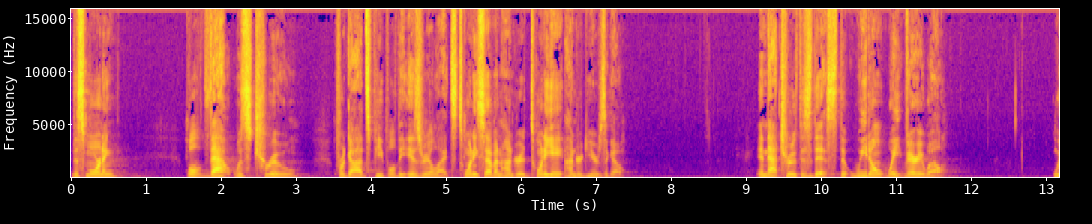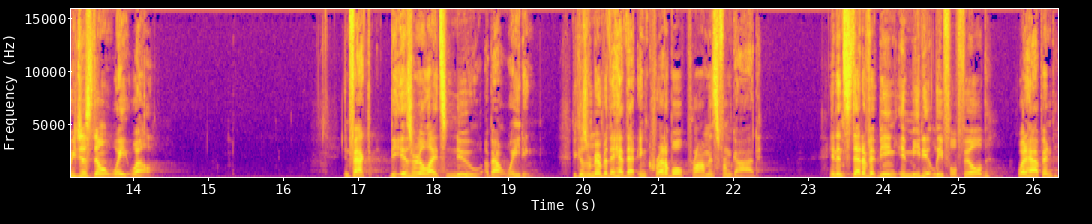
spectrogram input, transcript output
this morning, well, that was true for God's people, the Israelites, 2,700, 2,800 years ago. And that truth is this that we don't wait very well. We just don't wait well. In fact, the Israelites knew about waiting because remember, they had that incredible promise from God. And instead of it being immediately fulfilled, what happened?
